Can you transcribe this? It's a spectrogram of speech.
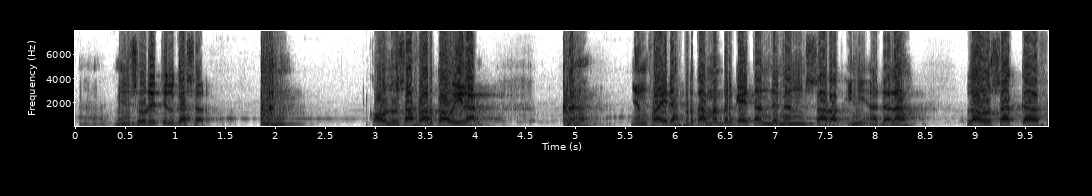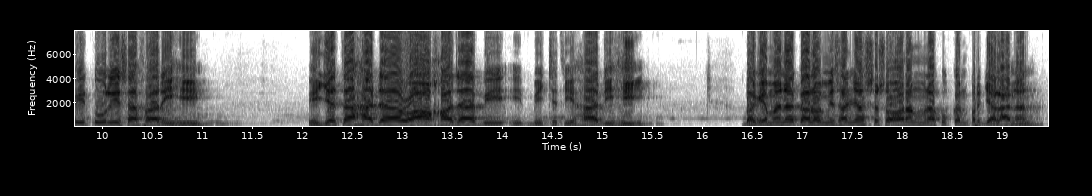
nah, min suritil gasar kaunu safar tawilan. Yang faedah pertama berkaitan dengan syarat ini adalah lau syakka fi tuli safarihi ijtahada wa akhada bi bijtihadihi Bagaimana kalau misalnya seseorang melakukan perjalanan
